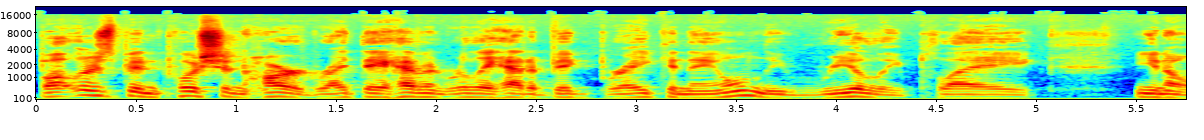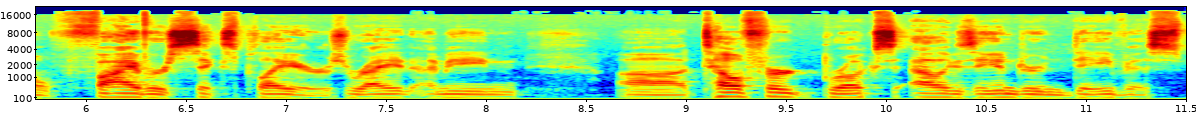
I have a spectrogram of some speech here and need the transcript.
Butler's been pushing hard, right? They haven't really had a big break, and they only really play, you know, five or six players, right? I mean, uh, Telfort, Brooks, Alexander, and Davis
